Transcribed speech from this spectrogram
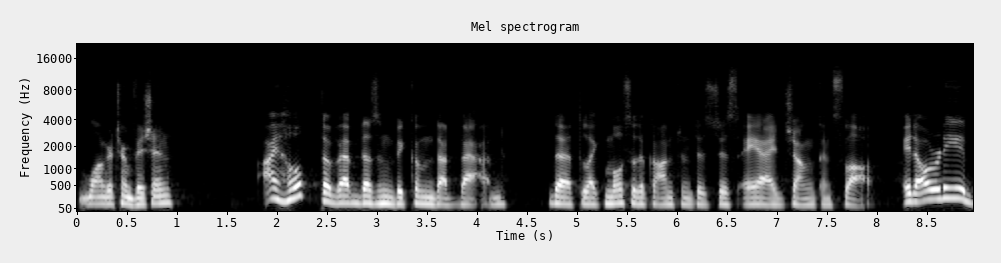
longer term vision? I hope the web doesn't become that bad that like most of the content is just AI junk and slop. It already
